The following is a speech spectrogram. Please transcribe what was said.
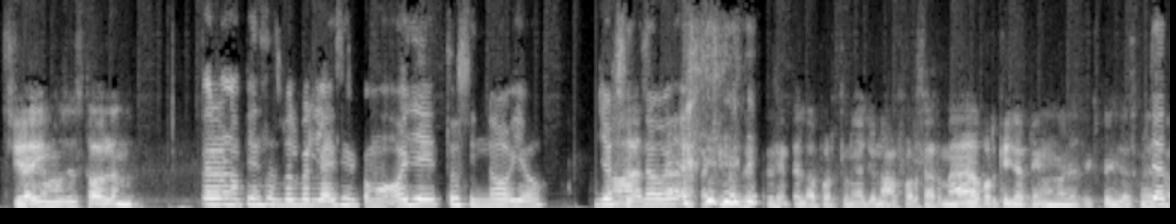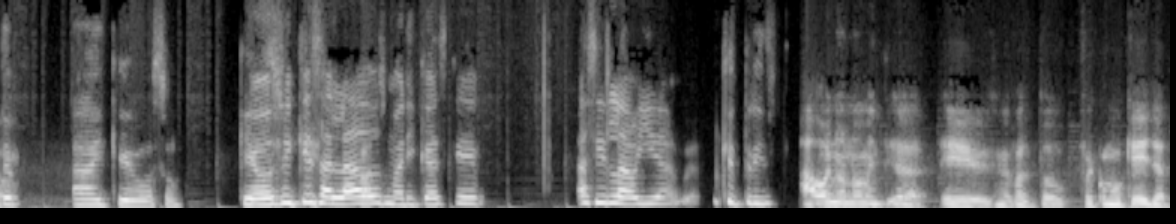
Sí, ahí hemos estado hablando. Pero no piensas volverle a decir como, oye, tú sin novio, yo sin novio. Hasta que no se presente la oportunidad, yo no voy a forzar nada porque ya tengo malas experiencias con ya Ay, qué oso. Qué oso y qué salados, marica. Es que así es la vida, qué triste. Ah, bueno, no, mentira. Eh, me faltó. Fue como que ella,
